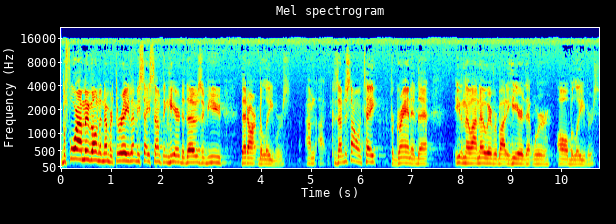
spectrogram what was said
Before I move on to number three, let me say something here to those of you that aren't believers. Because I'm, I'm just not going to take for granted that, even though I know everybody here, that we're all believers.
